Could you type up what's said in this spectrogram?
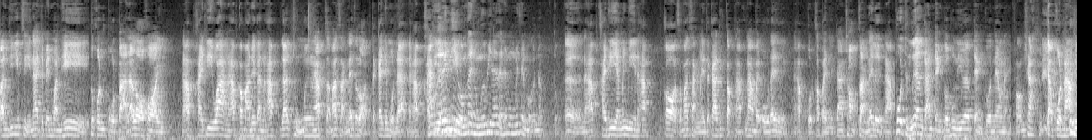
วันที่ 24 น่าจะเป็นวันที่ทุกคนโปรดปรานและรอคอยนะครับใครที่ว่างนะครับก็มาด้วยกันนะครับแล้วถุงมือนะครับสามารถสั่งได้ตลอดแต่ใกล้จะหมดแล้วนะครับใครครั้งที่เลยังยไม่มีพี่ผมใส่ถุงมือพี่นะแต่ถ้ามึงไม่ใส่หมวกกันน็อกตก เออนะครับใครที่ยังไม่มีนะครับ ก็สามารถสั่งในตะกร้าทิกตอกนะครับหน้าไบโอได้เลยนะครับ กดเข้าไปในหน้าช่องสั่งได้เลยนะครับ พูดถึงเรื่องการแต่งตัวพวกนี้ว่าแต่งตัวแนวไหน พร้อมช่างจับกดน้ำดิ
